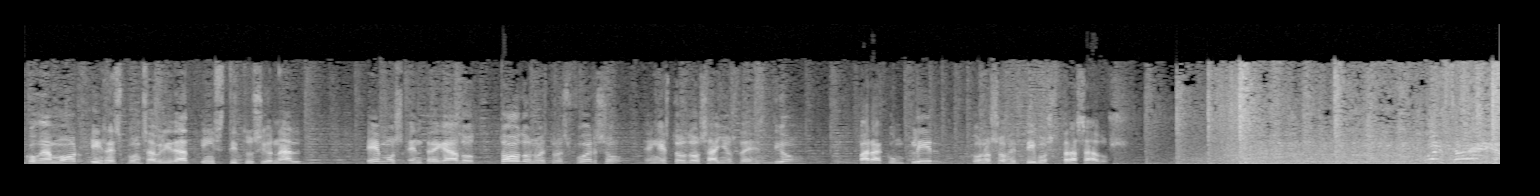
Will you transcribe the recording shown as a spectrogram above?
Con amor y responsabilidad institucional, hemos entregado todo nuestro esfuerzo en estos dos años de gestión para cumplir con los objetivos trazados. Fuerza Aérea,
